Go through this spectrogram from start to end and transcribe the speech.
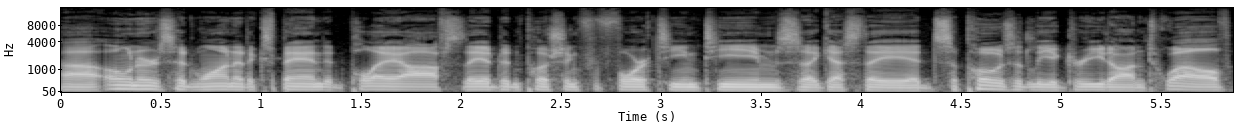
uh, owners had wanted expanded playoffs. They had been pushing for 14 teams. I guess they had supposedly agreed on 12.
